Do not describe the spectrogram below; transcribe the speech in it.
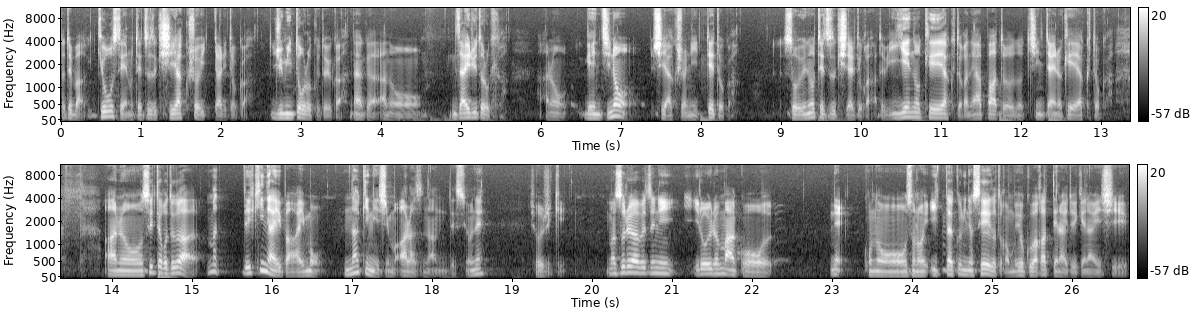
例えば行政の手続き市役所行ったりとか住民登録というかなんかあの在留登録かあの現地の市役所に行ってとかそういうのを手続きしたりとか家の契約とかねアパートの賃貸の契約とかあのそういったことが、まあ、できない場合もなきにしもあらずなんですよね。正直。まあ、それは別にいろいろまあこうねこのその行った国の制度とかもよく分かってないといけないし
